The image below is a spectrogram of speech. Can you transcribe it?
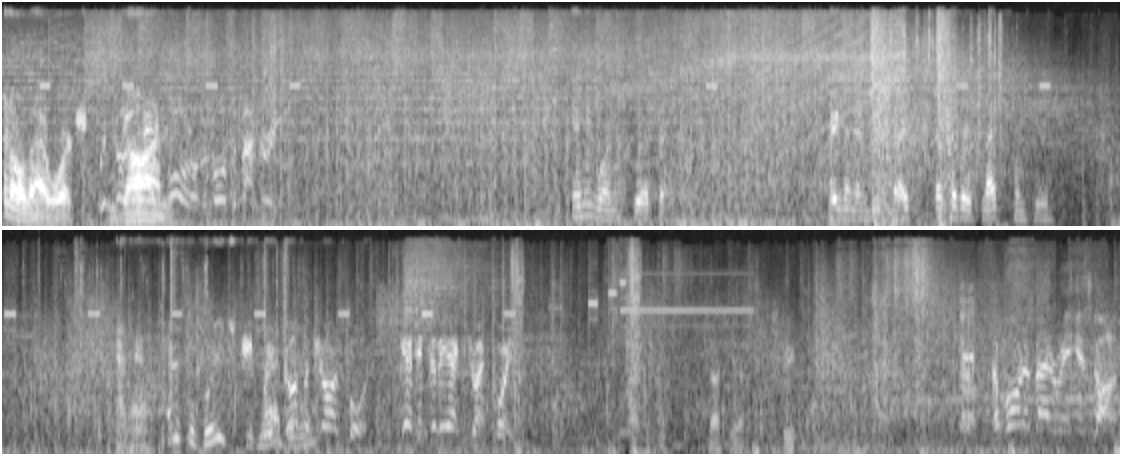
Look at all that work. We've Gone. C4 on the mortar battery. Anyone who has that Raven and these guys, that's ever sniped from here. Yeah. Beautiful breach, We've imagine. got the transport. Get it to the extract point. Gotcha. The is gone.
